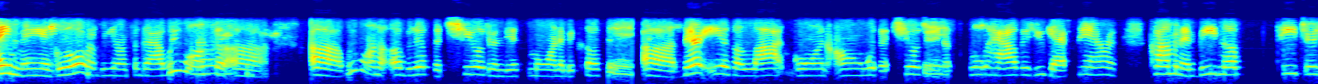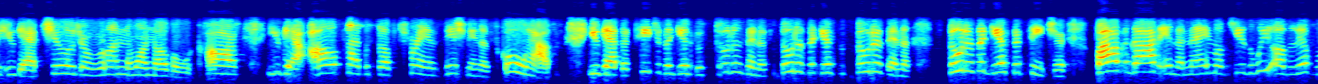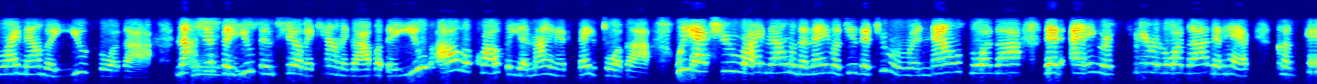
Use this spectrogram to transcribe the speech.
Amen. Glory be unto God. We want to uh uh, we want to uplift the children this morning because uh, there is a lot going on with the children in the schoolhouses. You got parents coming and beating up teachers, you got children running one over with cars, you got all type of stuff transitioning in the schoolhouses. You got the teachers against the students and the students against the students and the students against the teacher. Father God, in the name of Jesus, we uplift right now the youth, Lord God. Not mm. just the youth in Shelby County, God, but the youth all across the United States, Lord God. We ask you right now in the name of Jesus that you will renounce, Lord God, that anger spirit, Lord God, that has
